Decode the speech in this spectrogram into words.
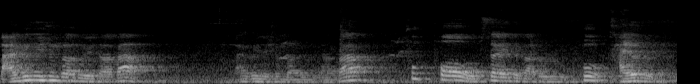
마그네슘 가루에다가 마그네슘 가루에다가 쿠퍼 옥사이드 가루를 넣고 가열을 해.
